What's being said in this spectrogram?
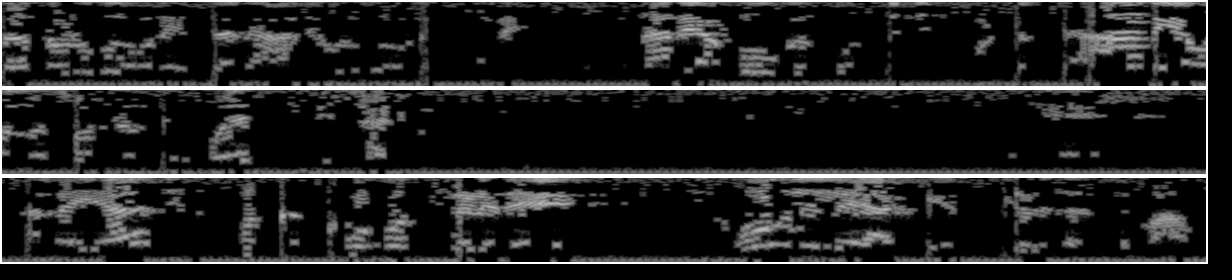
ನನ್ನೊಳಗೂ ಅವನೇ ಇದ್ದಾನೆ ಆನೆ ಒಳಗೂ ಅವನೇ ಇದ್ದಾನೆ ನಾನು ಯಾಕೆ ಹೋಗಬೇಕು ಅಂತ ನಿಂತ್ಕೊಂಡಂತೆ? ಆನೆ ಅವನ ಸೊಂಡಲ್ಲಿ ವಯಸ್ಸಿ ಬಿಸಾಡಿ ಅಲ್ಲ ಯಾರು ನಿನ್ ಪಕ್ಕಕ್ಕೆ ಹೋಗೋದು ಹೇಳಿದೆ ಹೋಗಲಿಲ್ಲ ಯಾಕೆ ಅಂತ ಕೇಳಿದಂತೆ ಮಾವು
